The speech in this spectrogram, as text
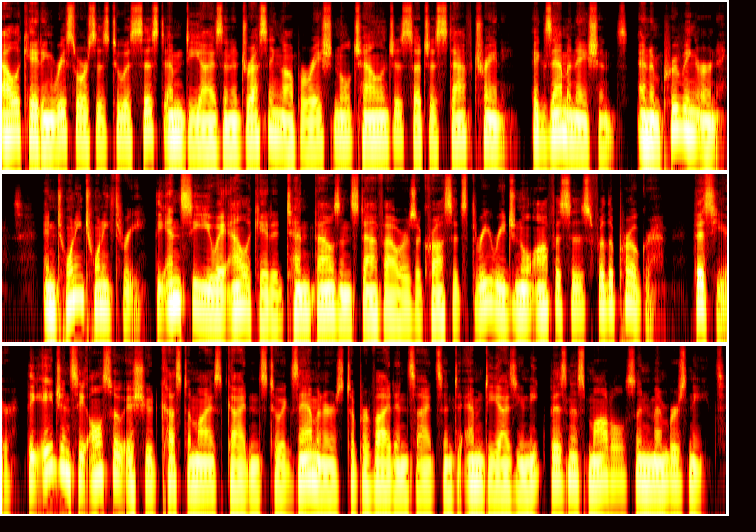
allocating resources to assist MDIs in addressing operational challenges such as staff training, examinations, and improving earnings. In 2023, the NCUA allocated 10,000 staff hours across its three regional offices for the program. This year, the agency also issued customized guidance to examiners to provide insights into MDI's unique business models and members' needs.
